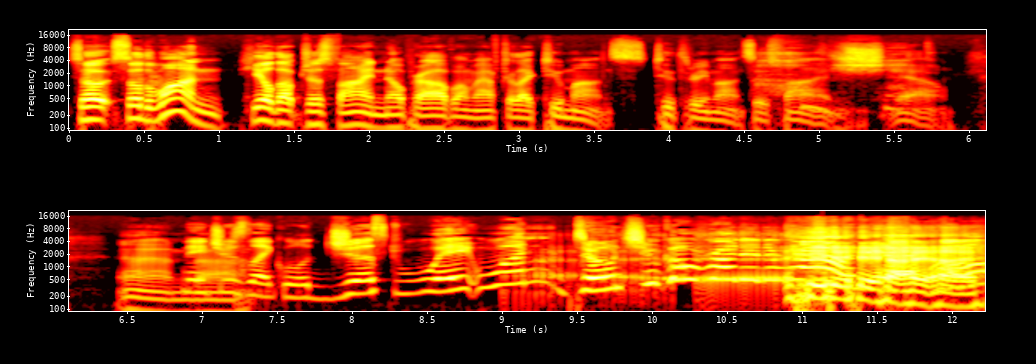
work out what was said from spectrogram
So so the one healed up just fine, no problem. After like two months, two three months, it was fine. shit. Yeah, and Nature's uh, like, well, just wait one. Don't you go running around Yeah, yet. yeah, yeah.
